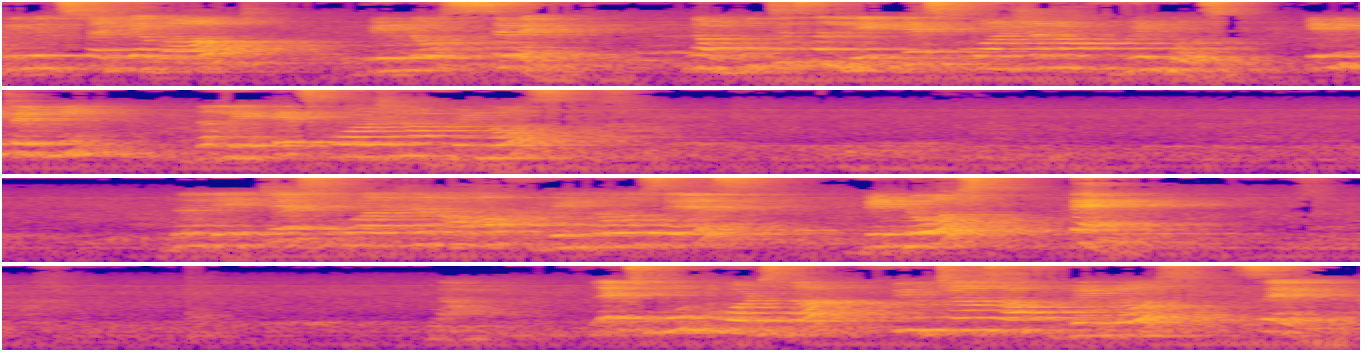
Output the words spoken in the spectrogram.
We will study about Windows 7. Now, which is the latest version of Windows? Can you tell me the latest version of Windows? The latest version of Windows is Windows 10. Now, let's move towards the features of Windows 7.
